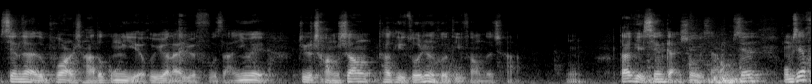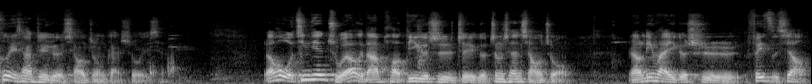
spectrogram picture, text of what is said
现在的普洱茶的工艺也会越来越复杂，因为这个厂商它可以做任何地方的茶。嗯，大家可以先感受一下，我们先我们先喝一下这个小种，感受一下。然后我今天主要给大家泡，第一个是这个正山小种，然后另外一个是妃子笑，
